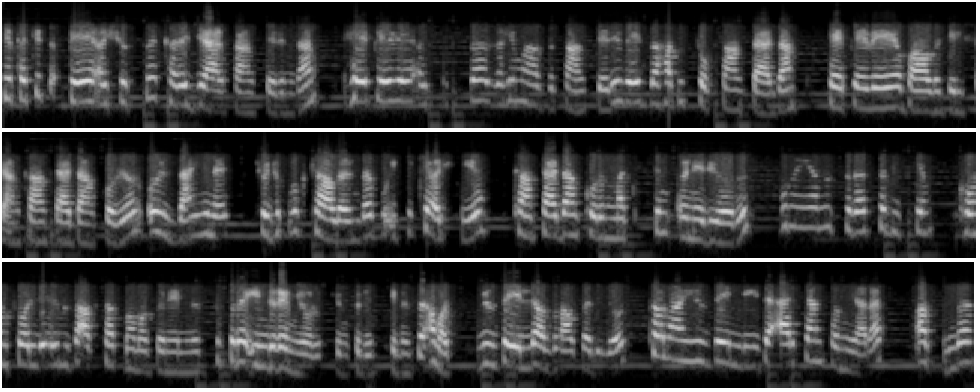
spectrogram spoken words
Hepatit B aşısı karaciğer kanserinden, HPV aşısı da rahim ağzı kanseri ve daha birçok kanserden HPV'ye bağlı gelişen kanserden koruyor. O yüzden yine çocukluk çağlarında bu iki aşıyı kanserden korunmak için öneriyoruz. Bunun yanı sıra tabii ki kontrollerimizi aksatmamak önemli. Sıfıra indiremiyoruz çünkü riskimizi ama %50 azaltabiliyoruz. Kalan %50'yi de erken tanıyarak aslında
